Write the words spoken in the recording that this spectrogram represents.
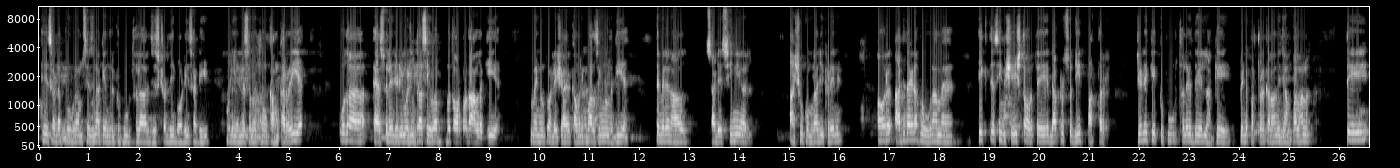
ਇਹ ਸਾਡਾ ਪ੍ਰੋਗਰਾਮ ਸਿਰਜਣਾ ਕੇਂਦਰ ਕਪੂਰਥਲਾ ਰਜਿਸਟਰਡ ਦੀ ਬਾਡੀ ਸਾਡੀ ਬੜੇ ਲੰਮੇ ਸਮੇਂ ਤੋਂ ਕੰਮ ਕਰ ਰਹੀ ਹੈ। ਉਹਦਾ ਇਸ ਵੇਲੇ ਜਿਹੜੀ ਮੌਜੂਦਾ ਸੇਵਾ ਬਤੌਰ ਪ੍ਰਧਾਨ ਲੱਗੀ ਹੈ, ਮੈਨੂੰ ਤੁਹਾਡੇ ਸ਼ਾਇਰ ਕਮਰਿਕਪਾਲ ਸਿੰਘ ਨੂੰ ਲੱਗੀ ਹੈ ਤੇ ਮੇਰੇ ਨਾਲ ਸਾਡੇ ਸੀਨੀਅਰ ਆਸ਼ੂ ਕੁਮਰਾ ਜੀ ਖੜੇ ਨੇ। ਔਰ ਅੱਜ ਦਾ ਜਿਹੜਾ ਪ੍ਰੋਗਰਾਮ ਹੈ, ਇੱਕ ਤੇ ਅਸੀਂ ਵਿਸ਼ੇਸ਼ ਤੌਰ ਤੇ ਡਾਕਟਰ ਸੁਰਜੀਤ ਪਾਤਰ, ਜਿਹੜੇ ਕਿ ਕਪੂਰਥਲੇ ਦੇ ਲਾਗੇ ਪਿੰਡ ਪੱਤਰ ਕਲਾਂ ਦੇ ਜੰਪਲ ਹਨ ਤੇ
